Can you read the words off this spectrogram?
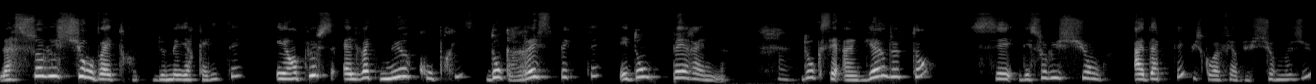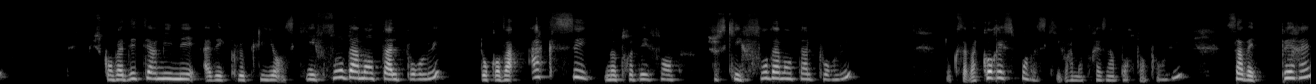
La solution va être de meilleure qualité et en plus, elle va être mieux comprise, donc respectée et donc pérenne. Donc c'est un gain de temps, c'est des solutions adaptées puisqu'on va faire du sur-mesure, puisqu'on va déterminer avec le client ce qui est fondamental pour lui. Donc on va axer notre défense sur ce qui est fondamental pour lui donc ça va correspondre à ce qui est vraiment très important pour lui. Ça va être pérenne,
